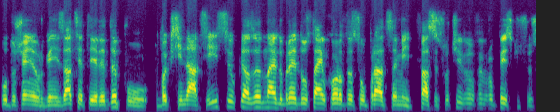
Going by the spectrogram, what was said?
по отношение на организацията и реда по вакцинации се оказа най-добре е да оставим хората да се оправят сами. Това се случи в Европейски съюз.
